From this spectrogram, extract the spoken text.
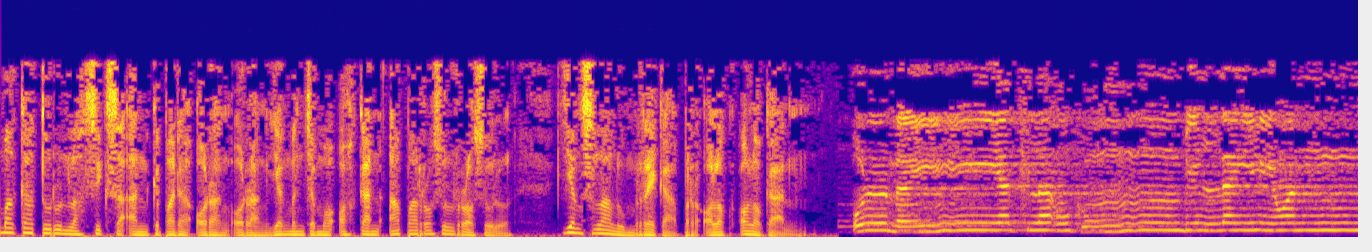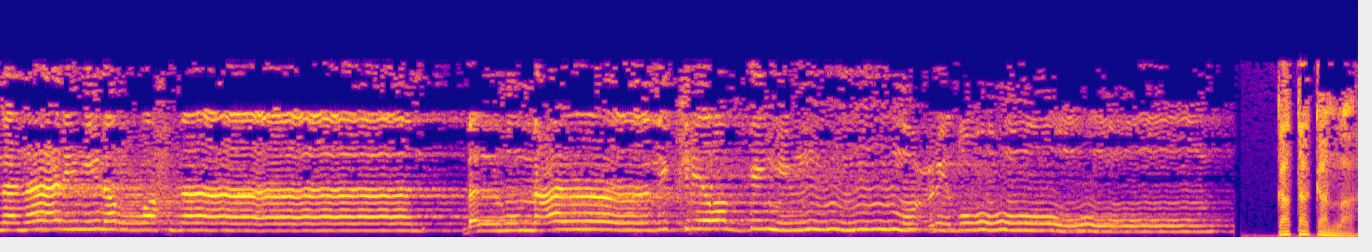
maka turunlah siksaan kepada orang-orang yang mencemoohkan apa Rasul-Rasul yang selalu mereka perolok-olokan. قل من يكلأكم بالليل والنهار من الرحمن بل هم عن ذكر ربهم معرضون Katakanlah,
